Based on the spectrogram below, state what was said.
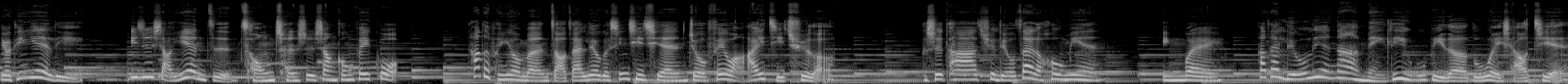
有天夜里，一只小燕子从城市上空飞过，它的朋友们早在六个星期前就飞往埃及去了，可是它却留在了后面，因为它在留恋那美丽无比的芦苇小姐。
